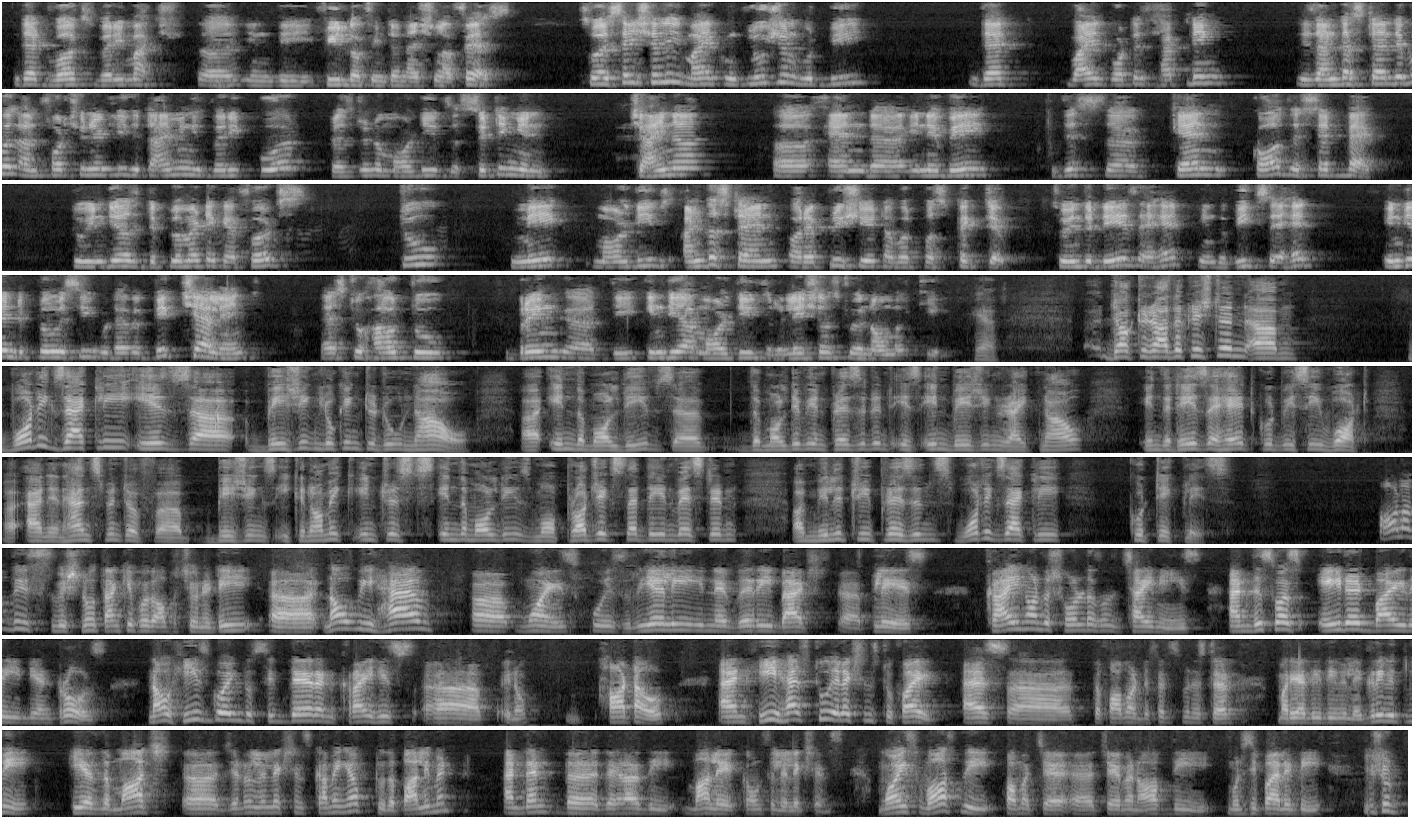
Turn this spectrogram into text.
that works very much uh, mm-hmm. in the field of international affairs. So essentially, my conclusion would be that while what is happening is understandable, unfortunately, the timing is very poor. President of Maldives is sitting in China, uh, and uh, in a way, this uh, can cause a setback to India's diplomatic efforts to make Maldives understand or appreciate our perspective. So, in the days ahead, in the weeks ahead, Indian diplomacy would have a big challenge as to how to bring uh, the India Maldives relations to a normal key. Yeah. Dr. Radhakrishnan, um, what exactly is uh, Beijing looking to do now uh, in the Maldives? Uh, the Maldivian president is in Beijing right now. In the days ahead, could we see what? Uh, an enhancement of uh, Beijing's economic interests in the Maldives, more projects that they invest in, a military presence. What exactly could take place? All of this, Vishnu, thank you for the opportunity. Uh, now we have uh, Moise, who is really in a very bad uh, place, crying on the shoulders of the Chinese, and this was aided by the Indian trolls. Now he's going to sit there and cry his, uh, you know, heart out. And he has two elections to fight, as uh, the former defense minister, Maria Didi, will agree with me. He has the March uh, general elections coming up to the parliament, and then the, there are the Male council elections. Moise was the former cha- uh, chairman of the municipality. You should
